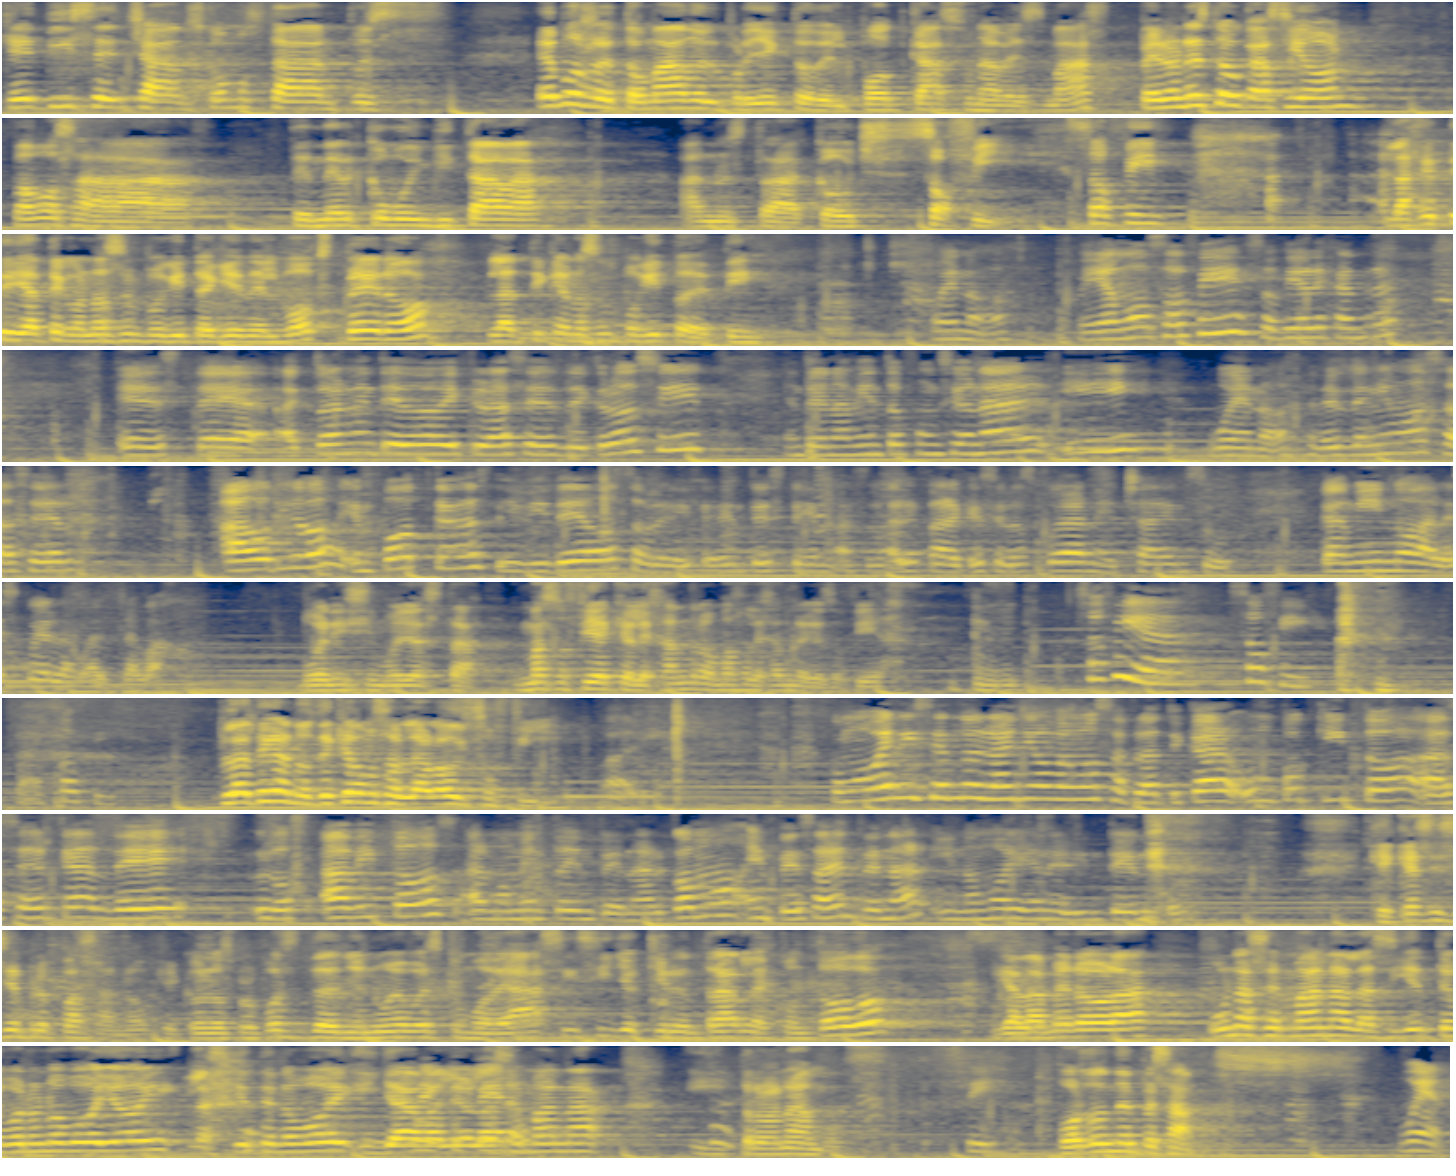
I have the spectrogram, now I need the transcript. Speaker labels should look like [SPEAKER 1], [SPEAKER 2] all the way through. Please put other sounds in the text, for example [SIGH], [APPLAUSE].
[SPEAKER 1] ¿Qué dicen, champs? ¿Cómo están? Pues hemos retomado el proyecto del podcast una vez más, pero en esta ocasión vamos a tener como invitada a nuestra coach Sofi. Sofi, la gente ya te conoce un poquito aquí en el box, pero platícanos un poquito de ti.
[SPEAKER 2] Bueno, me llamo Sofi, Sofía Alejandra. Este, actualmente doy clases de CrossFit, entrenamiento funcional y bueno, les venimos a hacer audio en podcast y videos sobre diferentes temas, ¿vale? Para que se los puedan echar en su camino a la escuela o al trabajo.
[SPEAKER 1] Buenísimo, ya está. ¿Más Sofía que Alejandra o más Alejandra que Sofía? [LAUGHS]
[SPEAKER 2] Sofía, Sofi. [LAUGHS] Sofi.
[SPEAKER 1] Platícanos, ¿de qué vamos a hablar hoy, Sofía?
[SPEAKER 2] Vale. Como va iniciando el año, vamos a platicar un poquito acerca de los hábitos al momento de entrenar. Cómo empezar a entrenar y no morir en el intento. [LAUGHS]
[SPEAKER 1] que casi siempre pasa, ¿no? Que con los propósitos de Año Nuevo es como de, ah, sí, sí, yo quiero entrarle con todo. Y a la mera hora, una semana, la siguiente, bueno, no voy hoy, la siguiente no voy y ya valió la semana y tronamos.
[SPEAKER 2] Sí.
[SPEAKER 1] ¿Por dónde empezamos?
[SPEAKER 2] Bueno,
